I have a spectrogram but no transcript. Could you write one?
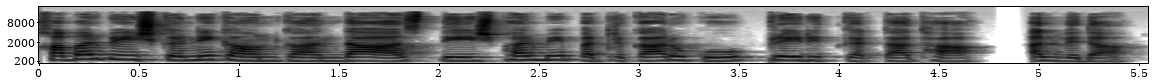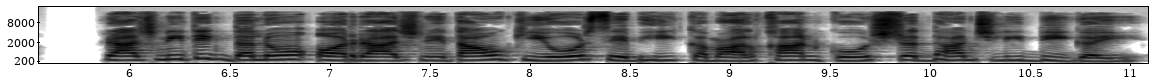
खबर पेश करने का उनका अंदाज देश भर में पत्रकारों को प्रेरित करता था। अलविदा। राजनीतिक दलों और राजनेताओं की ओर से भी कमाल खान को श्रद्धांजलि दी गई।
